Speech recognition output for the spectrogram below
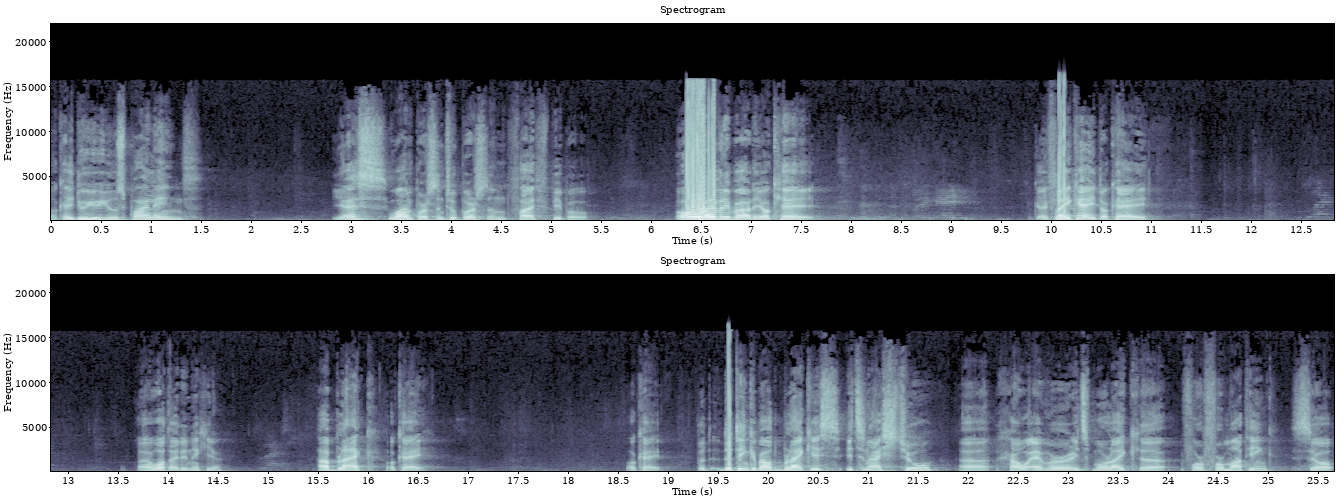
Okay, do you use Pylint? Yes? One person, two person, five people. Oh, everybody, okay. Okay, Flake8, okay. Uh, what I didn't hear? Ah, black, okay. Okay, but the thing about black is it's nice too. uh, however, it's more like uh, for formatting. So,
